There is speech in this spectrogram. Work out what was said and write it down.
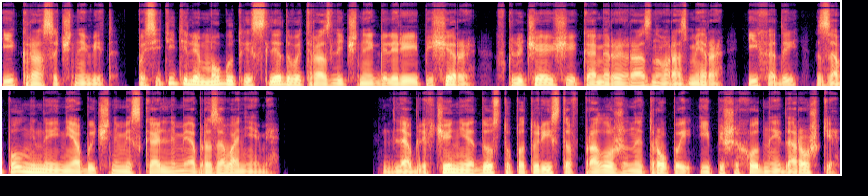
и красочный вид. Посетители могут исследовать различные галереи пещеры, включающие камеры разного размера и ходы, заполненные необычными скальными образованиями. Для облегчения доступа туристов проложены тропы и пешеходные дорожки,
